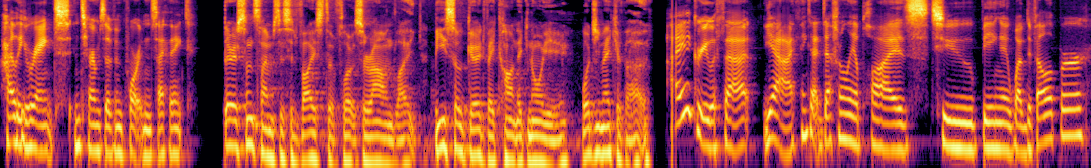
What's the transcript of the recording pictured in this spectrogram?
highly ranked in terms of importance, I think. There is sometimes this advice that floats around like, be so good they can't ignore you. What do you make of that? I agree with that. Yeah, I think that definitely applies to being a web developer.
